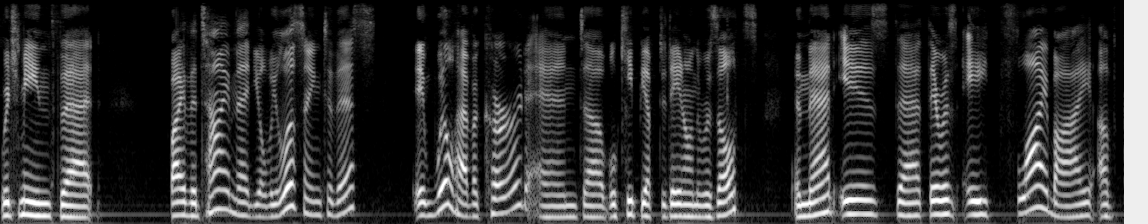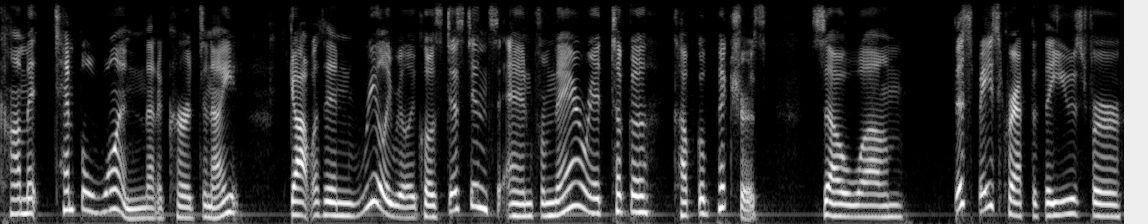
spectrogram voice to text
which means that by the time that you'll be listening to this, it will have occurred, and uh, we'll keep you up to date on the results. And that is that there was a flyby of Comet Tempel 1 that occurred tonight. Got within really, really close distance, and from there it took a couple of pictures. So, um, this spacecraft that they used for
